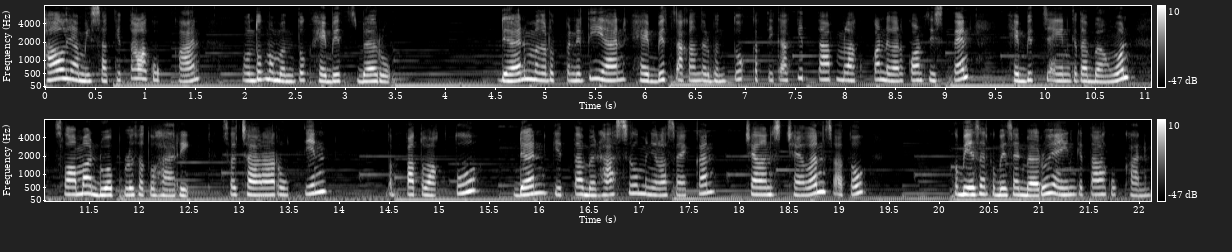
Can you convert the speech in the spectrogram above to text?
hal yang bisa kita lakukan untuk membentuk habits baru. Dan menurut penelitian, habits akan terbentuk ketika kita melakukan dengan konsisten habits yang ingin kita bangun selama 21 hari secara rutin, tepat waktu, dan kita berhasil menyelesaikan challenge-challenge atau kebiasaan-kebiasaan baru yang ingin kita lakukan,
